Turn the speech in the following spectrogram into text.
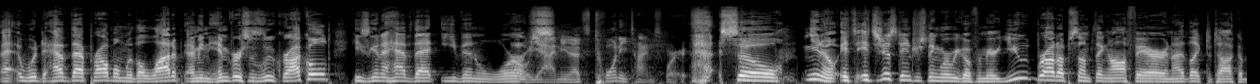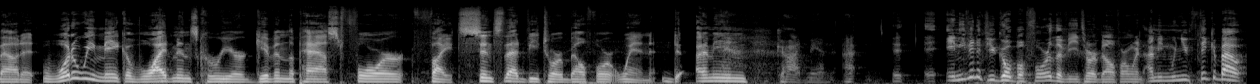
uh, would have that problem with a lot of. I mean, him versus Luke Rockhold, he's going to have that even worse. Oh yeah, I mean that's twenty times worse. So, you know, it's it's just interesting where we go from here. You brought up something off air, and I'd like to talk about it. What do we make of Weidman's career given the past four fights since that Vitor Belfort win? I mean, God, man. I, it, it- and even if you go before the Vitor Belfort win, I mean, when you think about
